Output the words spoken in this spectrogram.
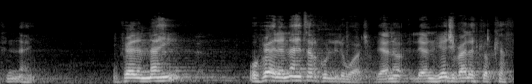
في النهي. وفعل النهي وفعل النهي ترك للواجب لأنه لأنه يجب عليك الكف.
